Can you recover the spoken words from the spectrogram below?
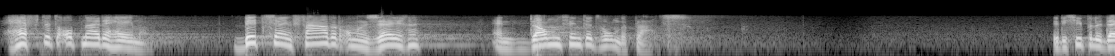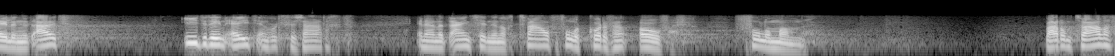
Heft het op naar de hemel. Bidt zijn vader om een zegen en dan vindt het wonder plaats. De discipelen delen het uit. Iedereen eet en wordt verzadigd. En aan het eind zijn er nog twaalf volle korven over. Volle manden. Waarom twaalf?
